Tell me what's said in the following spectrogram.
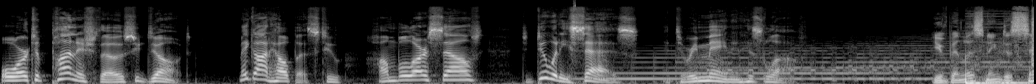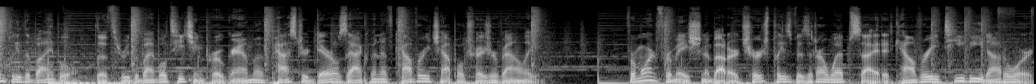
or to punish those who don't. May God help us to humble ourselves, to do what he says, and to remain in his love. You've been listening to Simply the Bible, the Through the Bible teaching program of Pastor Daryl Zachman of Calvary Chapel, Treasure Valley. For more information about our church, please visit our website at calvarytv.org.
